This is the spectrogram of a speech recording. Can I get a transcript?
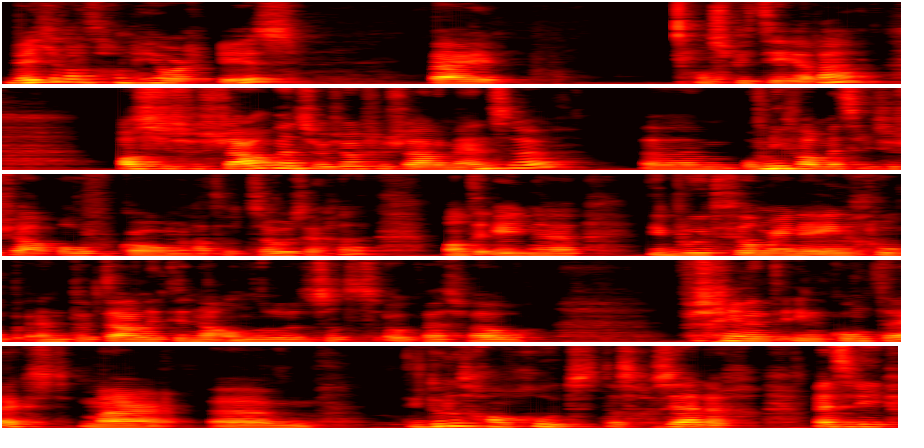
Weet je wat het gewoon heel erg is? Bij hospiteren. Als je sociaal bent, sowieso sociale mensen. Um, of in ieder geval mensen die sociaal overkomen, laten we het zo zeggen. Want de ene die bloeit veel meer in de ene groep en totaal niet in de andere. Dus dat is ook best wel verschillend in context. Maar um, die doen het gewoon goed. Dat is gezellig. Mensen die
